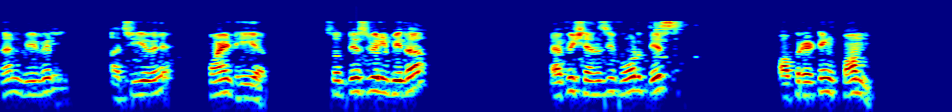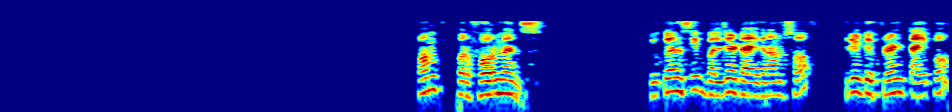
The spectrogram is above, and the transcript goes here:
then we will achieve a point here. So this will be the efficiency for this operating pump. pump performance you can see Balje diagrams of three different type of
